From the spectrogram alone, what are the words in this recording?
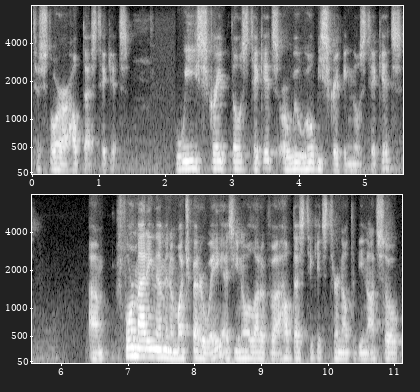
to store our help desk tickets, we scrape those tickets, or we will be scraping those tickets, um, formatting them in a much better way. As you know, a lot of uh, help desk tickets turn out to be not so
